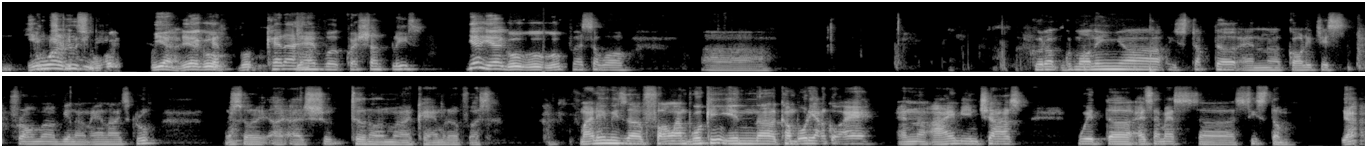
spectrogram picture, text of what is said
uh, Excuse me. Yeah, yeah, go. Can, go. can I go. have a question, please? Yeah, yeah, go, go, go. First of all, uh, good, good morning, uh, instructor and uh, colleges from uh, Vietnam Airlines Group. Yeah. Sorry, I, I should turn on my camera first. My name is uh, Phong. I'm working in uh, Cambodia Angkor Air, and I'm in charge with the SMS uh, system. Yeah.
